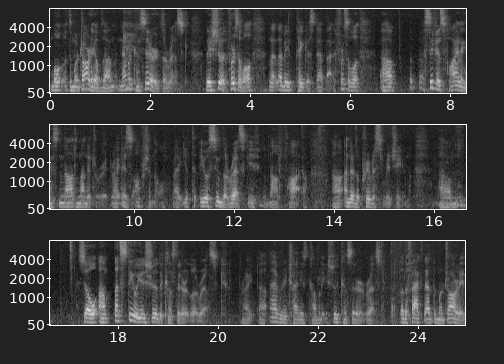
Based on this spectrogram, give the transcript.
the majority of them never consider the risk. They should. First of all, let, let me take a step back. First of all, uh, CFIUS filing is not mandatory, right? It's optional, right? You, you assume the risk if you do not file uh, under the previous regime. Um, so, um, but still, you should consider the risk, right? Uh, every Chinese company should consider risk. But the fact that the majority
